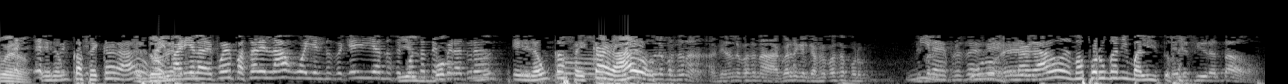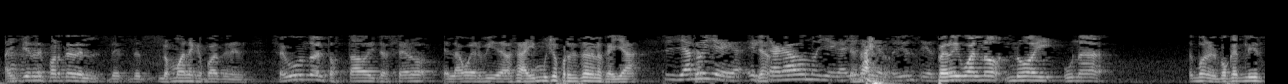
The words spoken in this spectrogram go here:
Bueno, Era un café cagado. Entonces- Ay, Mariela, después de pasar el agua y el no sé qué y a no sé el cuánta temperatura. no- Era un No, café No cagado. le pasa nada, al final no le pasa nada. Acuérdate que el café pasa por... Miles de procesos. Uno, el- Cagado además por un animalito. El deshidratado, ahí pierde parte del- de, de los males que pueda tener. Segundo, el tostado y tercero, el agua hervida. O sea, hay muchos procesos en los que ya... Sí, ya no llega, el Ya. cagado no llega, yo Exacto. entiendo, yo entiendo. Pero igual no no hay una... Bueno, el Bucket List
